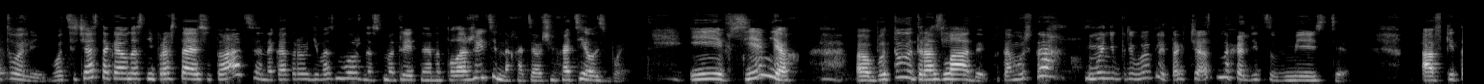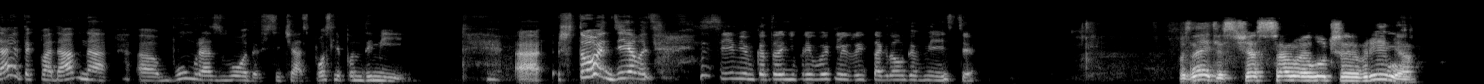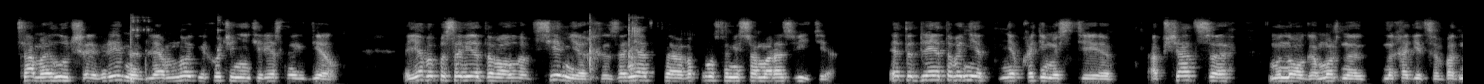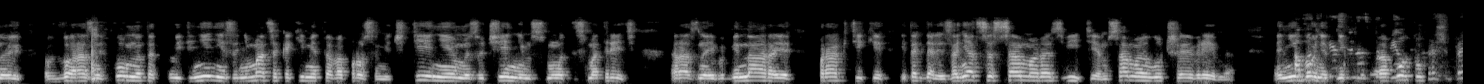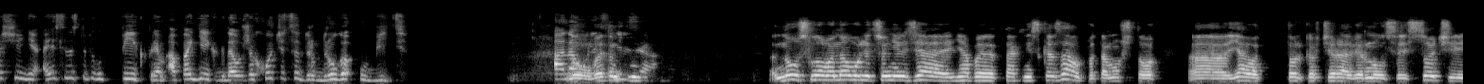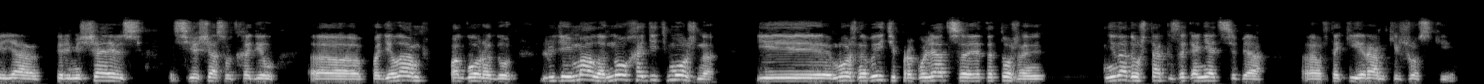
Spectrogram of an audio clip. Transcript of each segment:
Анатолий, вот сейчас такая у нас непростая ситуация, на которую невозможно смотреть, наверное, положительно, хотя очень хотелось бы. И в семьях э, бытуют разлады, потому что мы не привыкли так часто находиться вместе. А в Китае так подавно э, бум разводов сейчас, после пандемии. А, что делать семьям, которые не привыкли жить так долго вместе? Вы знаете, сейчас самое лучшее время, самое лучшее время для многих очень интересных дел. Я бы посоветовал в семьях заняться вопросами саморазвития. Это для этого нет необходимости общаться много, можно находиться в одной, в два разных комнатах, в уединении, заниматься какими-то вопросами, чтением, изучением, смотреть разные вебинары, практики и так далее. Заняться саморазвитием, самое лучшее время. Не а гонит вот никто работу. Прошу прощения, а если наступил пик, прям апогей, когда уже хочется друг друга убить? А на ну, улице в этом... нельзя? Ну, слово «на улицу нельзя» я бы так не сказал, потому что э, я вот только вчера вернулся из Сочи, я перемещаюсь, сейчас вот ходил э, по делам по городу, людей мало, но ходить можно, и можно выйти прогуляться, это тоже, не надо уж так загонять себя в такие рамки жесткие.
